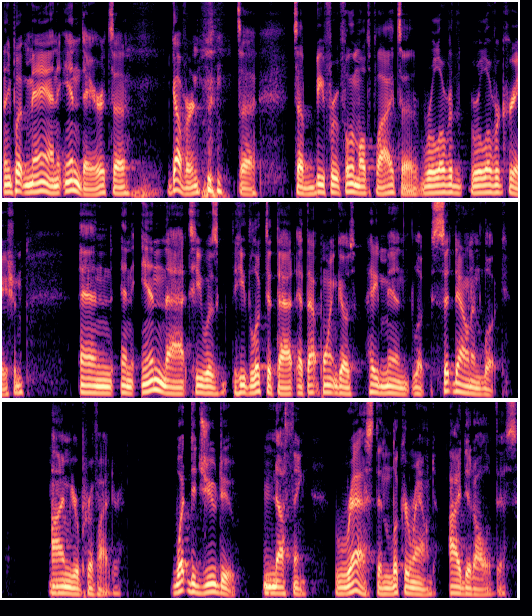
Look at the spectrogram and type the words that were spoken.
And he put man in there to govern, to to be fruitful and multiply, to rule over the, rule over creation. And and in that he was he looked at that at that point and goes, "Hey men, look, sit down and look. I'm your provider. What did you do? Nothing. Rest and look around. I did all of this."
